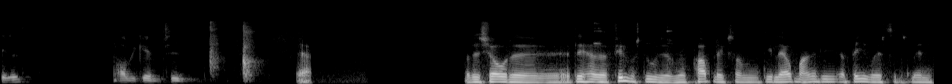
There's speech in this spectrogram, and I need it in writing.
til op igennem tiden. Og det er sjovt, øh, det her filmstudie Republic, som de lavede mange af de her B-westerns, men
